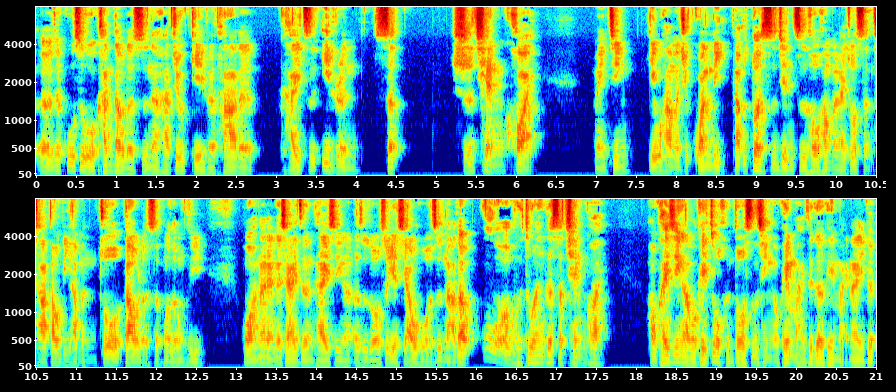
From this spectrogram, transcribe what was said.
呃，这故事我看到的是呢，他就给了他的孩子一人十十千块美金，由他们去管理。然后一段时间之后，他们来做审查，到底他们做到了什么东西？哇，那两个小孩子很开心啊，二十多岁的小伙子拿到哇，我突然一个十千块，好开心啊！我可以做很多事情，我可以买这个，可以买那一个。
